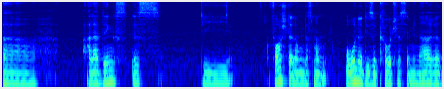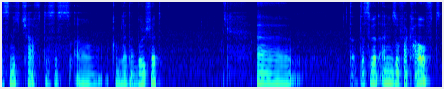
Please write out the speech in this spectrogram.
Äh, allerdings ist die Vorstellung, dass man ohne diese Coaches, Seminare das nicht schafft, das ist äh, kompletter Bullshit. Äh, das wird einem so verkauft,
